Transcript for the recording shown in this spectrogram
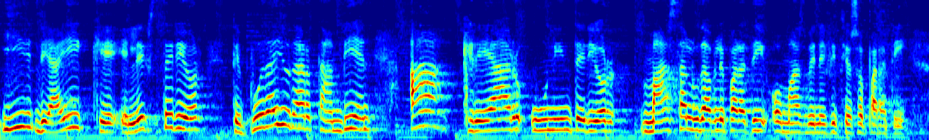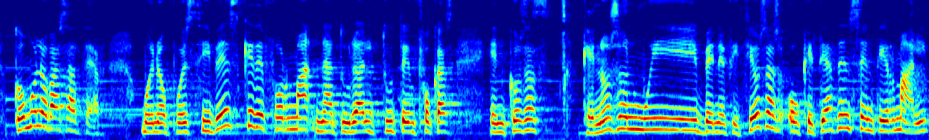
Y de ahí que el exterior te pueda ayudar también a crear un interior más saludable para ti o más beneficioso para ti. ¿Cómo lo vas a hacer? Bueno, pues si ves que de forma natural tú te enfocas en cosas que no son muy beneficiosas o que te hacen sentir mal,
